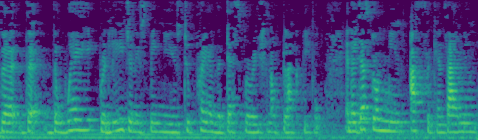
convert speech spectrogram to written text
the, the, the way religion is being used to prey on the desperation of black people. And I just don't mean Africans, I mean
